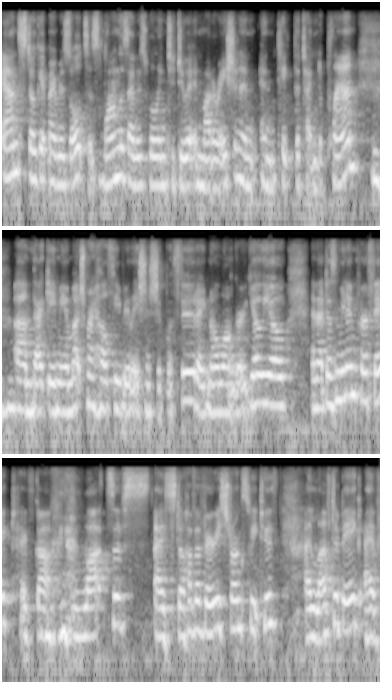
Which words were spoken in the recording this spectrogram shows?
and still get my results as long as I was willing to do it in moderation and, and take the time to plan, mm-hmm. um, that gave me a much more healthy relationship with food. I no longer yo yo. And that doesn't mean I'm perfect. I've got lots of, I still have a very strong sweet tooth. I love to bake. I have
